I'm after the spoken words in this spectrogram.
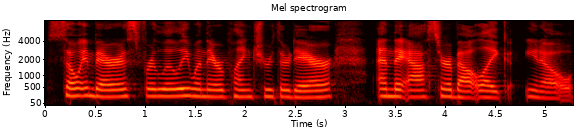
so embarrassed for Lily when they were playing Truth or Dare and they asked her about like, you know,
